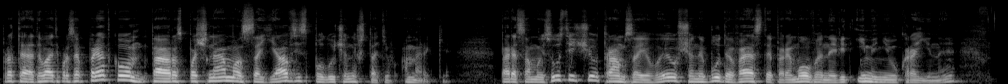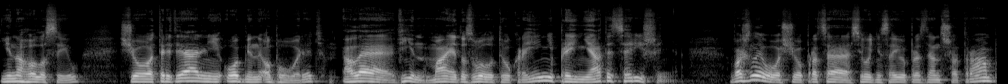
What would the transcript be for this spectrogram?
Проте давайте про це в порядку та розпочнемо з заяв зі Сполучених Штатів Америки. Перед самою зустрічю Трамп заявив, що не буде вести перемовини від імені України, і наголосив, що територіальні обміни обговорять, але він має дозволити Україні прийняти це рішення. Важливо, що про це сьогодні заявив президент США Трамп,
